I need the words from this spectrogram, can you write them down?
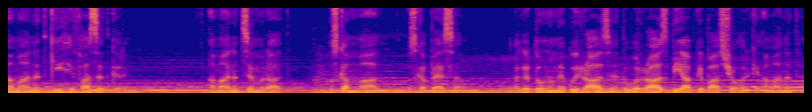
अमानत की हिफाजत करे। अमानत से मुराद, उसका माल, उसका पैसा। अगर दोनों में कोई राज है तो वो राज भी आपके पास शोहर के अमानत है।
